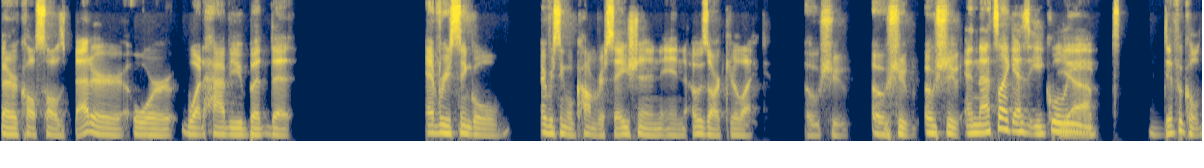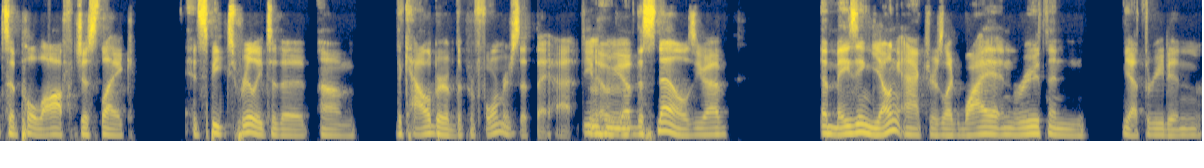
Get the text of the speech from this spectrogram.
Better Call Saul's better or what have you, but that every single every single conversation in Ozark, you're like, oh shoot, oh shoot, oh shoot, and that's like as equally Yeah. difficult to pull off. Just like it speaks really to the um the caliber of the performers that they had. You know, Mhm. you have the Snells, you have amazing young actors like Wyatt and Ruth and yeah, three didn't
